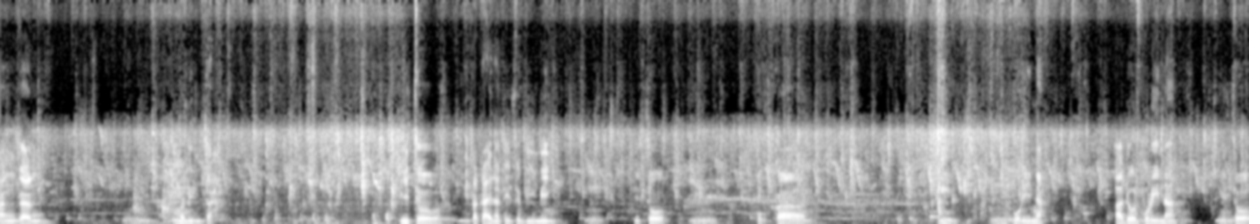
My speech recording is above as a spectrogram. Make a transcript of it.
hanggang malinta dito pakain natin ito bimig. Ito pa purina. Ah doon purina. Ito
